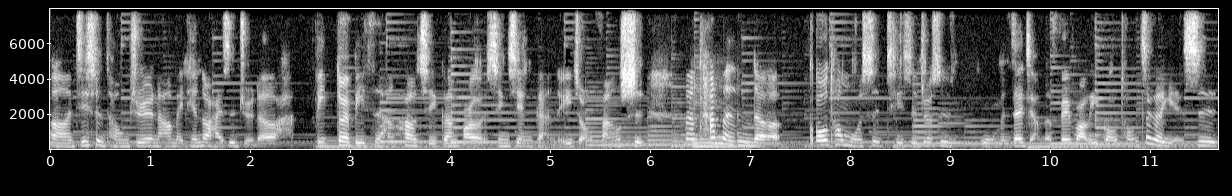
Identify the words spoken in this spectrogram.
呃即使同居，然后每天都还是觉得彼对彼此很好奇，跟保有新鲜感的一种方式。那他们的沟通模式，其实就是我们在讲的非暴力沟通，这个也是。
